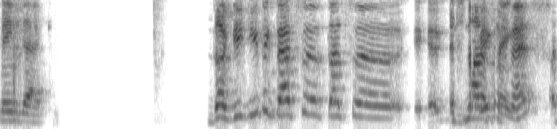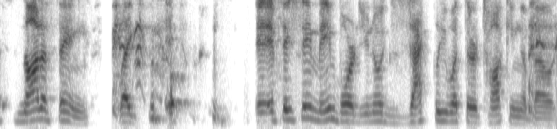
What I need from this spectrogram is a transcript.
Main deck. Doug, do you think that's a that's a, a it's not a thing. Offense? It's not a thing. Like if, if they say main board, you know exactly what they're talking about.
